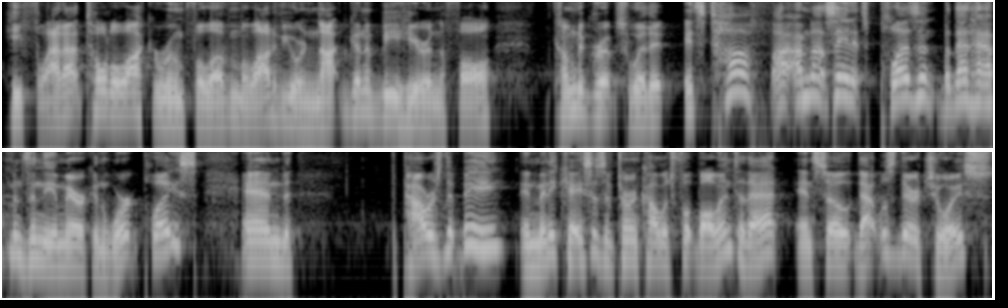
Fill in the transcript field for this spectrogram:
He flat out told a locker room full of them. A lot of you are not going to be here in the fall. Come to grips with it. It's tough. I'm not saying it's pleasant, but that happens in the American workplace. And the powers that be, in many cases, have turned college football into that. And so that was their choice.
